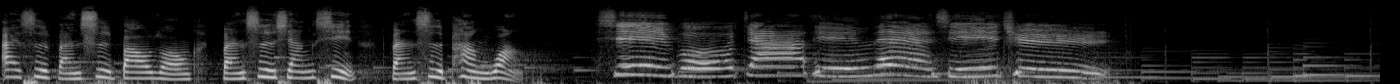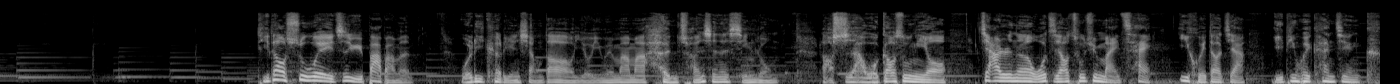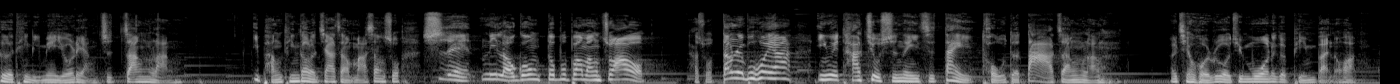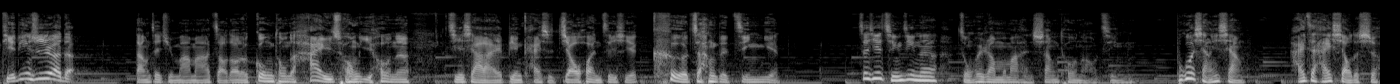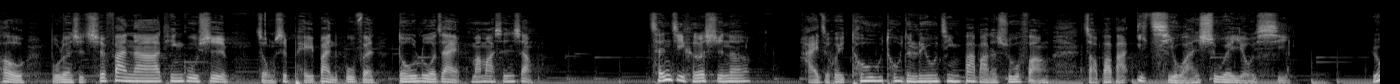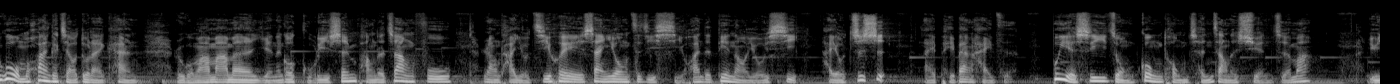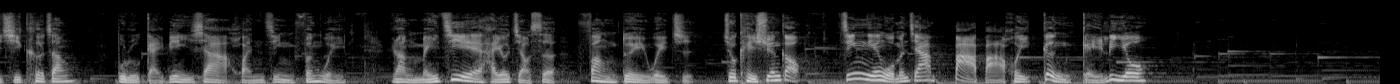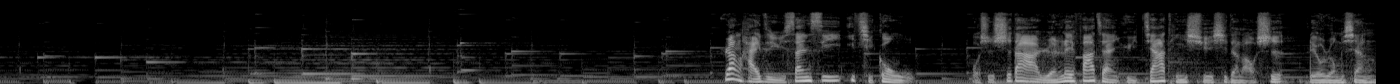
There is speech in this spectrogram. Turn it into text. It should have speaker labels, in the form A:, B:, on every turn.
A: 爱是凡事包容，凡事相信，凡事盼望。幸福家庭练习曲。
B: 提到数位之于爸爸们，我立刻联想到有一位妈妈很传神的形容：老师啊，我告诉你哦，假日呢，我只要出去买菜，一回到家，一定会看见客厅里面有两只蟑螂。一旁听到的家长马上说：“是诶，你老公都不帮忙抓哦。”他说：“当然不会啊，因为他就是那一只带头的大蟑螂。而且我如果去摸那个平板的话，铁定是热的。”当这群妈妈找到了共同的害虫以后呢，接下来便开始交换这些克蟑的经验。这些情境呢，总会让妈妈很伤透脑筋。不过想一想，孩子还小的时候，不论是吃饭啊、听故事，总是陪伴的部分都落在妈妈身上。曾几何时呢，孩子会偷偷的溜进爸爸的书房，找爸爸一起玩数位游戏。如果我们换个角度来看，如果妈妈们也能够鼓励身旁的丈夫，让他有机会善用自己喜欢的电脑游戏，还有知识来陪伴孩子，不也是一种共同成长的选择吗？与其刻章，不如改变一下环境氛围，让媒介还有角色放对位置，就可以宣告，今年我们家爸爸会更给力哦。让孩子与三 C 一起共舞。我是师大人类发展与家庭学系的老师刘荣香。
